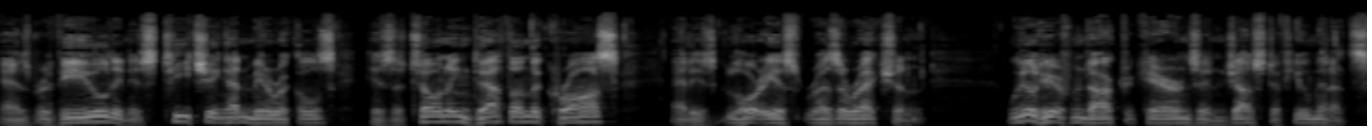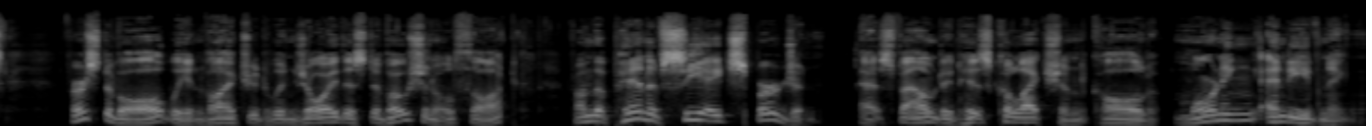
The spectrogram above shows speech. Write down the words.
as revealed in his teaching and miracles, his atoning death on the cross, and his glorious resurrection. We'll hear from Dr. Cairns in just a few minutes. First of all, we invite you to enjoy this devotional thought from the pen of C.H. Spurgeon, as found in his collection called Morning and Evening.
